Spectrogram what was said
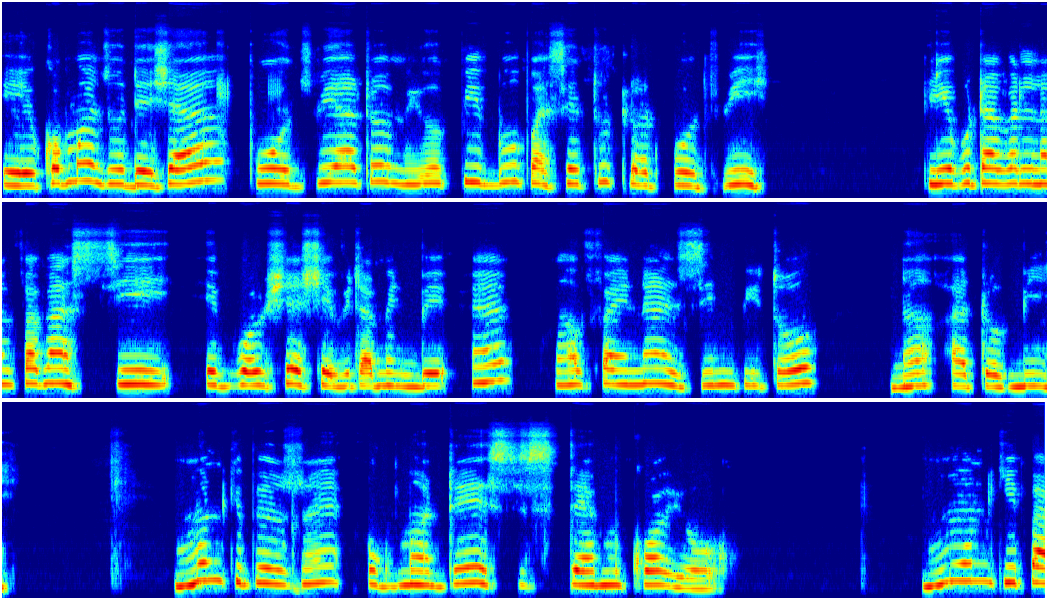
et comment dire déjà produit atomique yo plus bon que tout l'autre produit Liye pou ta val nan pharmacie et pour chercher vitamine B1 prend Finazine plutôt nan atomi. Moun ki bezwen augmente sistem koyo. Moun ki pa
